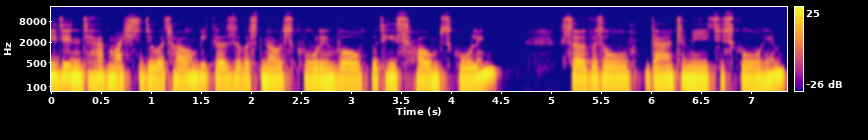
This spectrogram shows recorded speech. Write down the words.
He didn't have much to do at home because there was no school involved with his homeschooling. So it was all down to me to school him.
